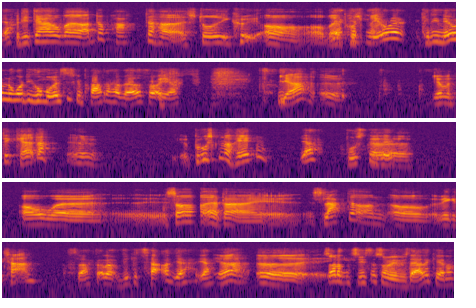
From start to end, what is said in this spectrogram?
Ja. Fordi der har jo været andre par, der har stået i kø og, og været Ja, på kan, de spring. nævne, kan de nævne nogle af de humoristiske par, der har været før jer? Ja, øh, jamen det kan der. Øh, busken og hækken. Ja, busken øh, og øh, så er der øh, slagteren og vegetaren. Slagter eller vegetar, ja, ja. Ja, øh, Så er der den sidste, som vi vist alle kender.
